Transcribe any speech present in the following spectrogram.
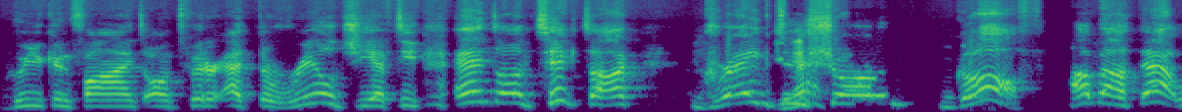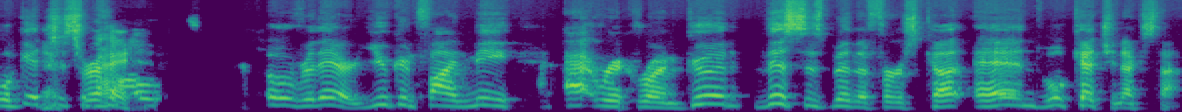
who you can find on Twitter at the real GFD and on TikTok, Greg yeah. DuCharme Golf. How about that? We'll get That's you some right. over there. You can find me at Rick Run Good. This has been the first cut, and we'll catch you next time.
